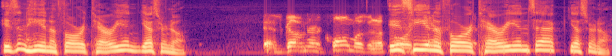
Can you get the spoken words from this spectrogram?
Isn't he an authoritarian? Yes or no? as Governor Cuomo's an Is he an authoritarian. authoritarian, Zack? Yes or no?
